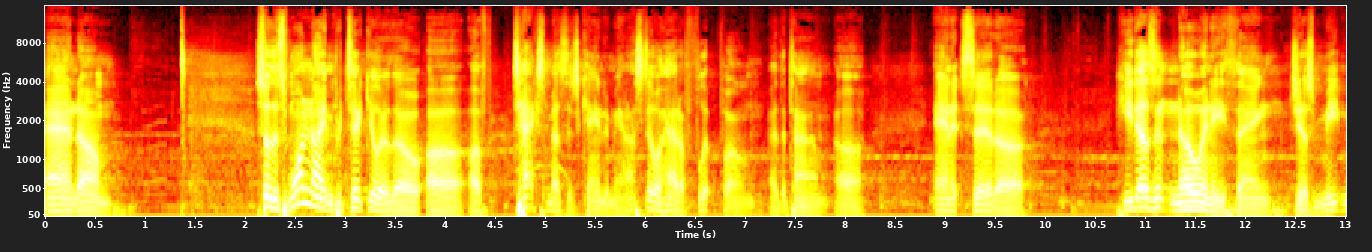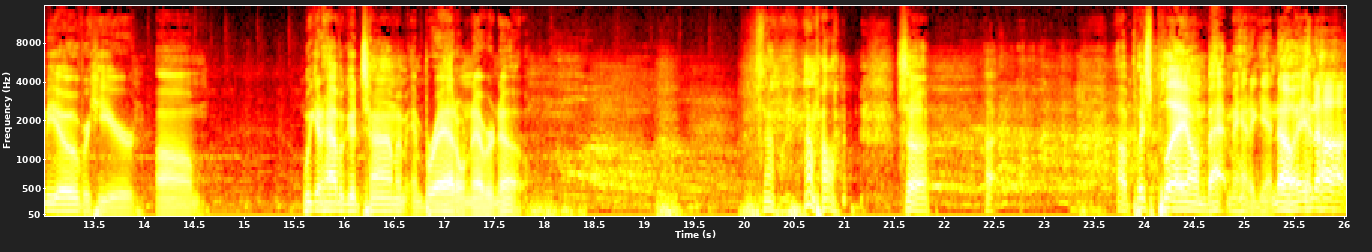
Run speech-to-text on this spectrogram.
And, um, so this one night in particular, though, uh, a text message came to me, and I still had a flip phone at the time, uh, and it said, uh, "He doesn't know anything. Just meet me over here. Um, we can have a good time, and Brad will never know." so I, I push play on Batman again. No, and uh,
